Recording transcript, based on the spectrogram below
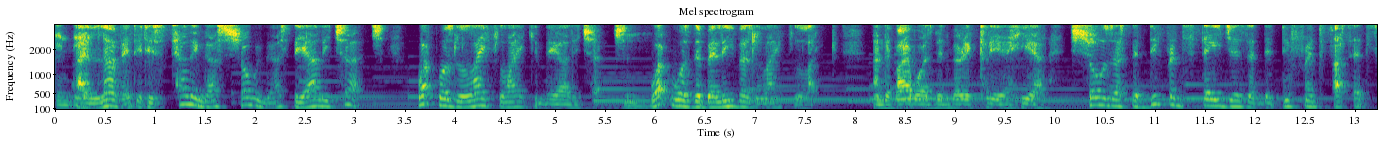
Indeed. I love it. It is telling us, showing us the early church. What was life like in the early church? Mm. What was the believer's life like? And the Bible has been very clear here, shows us the different stages and the different facets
